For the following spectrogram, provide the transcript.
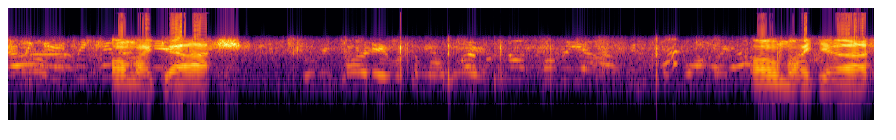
Oh, oh my gosh. Retarded. We're coming out here. Oh my gosh.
